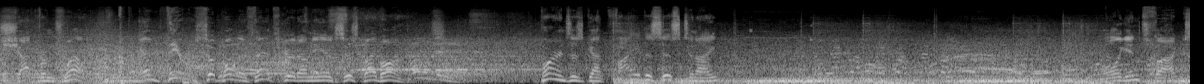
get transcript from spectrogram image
Shot from 12. And there's Sabonis. That's good on the assist by Barnes. Barnes has got five assists tonight. Ball against Fox.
